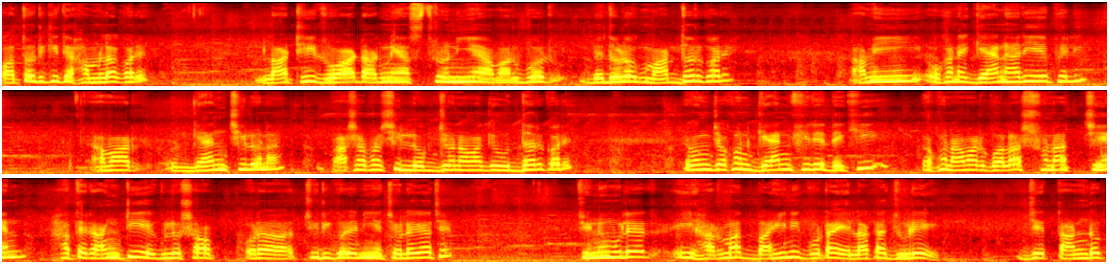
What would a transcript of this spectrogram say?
অতর্কিতে হামলা করে, লাঠি রোয়াড আগ্নেয়াস্ত্র নিয়ে আমার উপর বেধড়ক মারধর করে। আমি ওখানে জ্ঞান হারিয়ে ফেলি। আমার জ্ঞান ছিল না, পাশাপাশি লোকজন আমাকে উদ্ধার করে। এবং যখন জ্ঞান ফিরে দেখি, তখন আমার গলার সোনার চেন, হাতের আংটি, এগুলো সব ওরা চুরি করে নিয়ে চলে গেছে। তৃণমূলের এই হারমাত বাহিনী গোটা এলাকা জুড়ে যে তাণ্ডব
